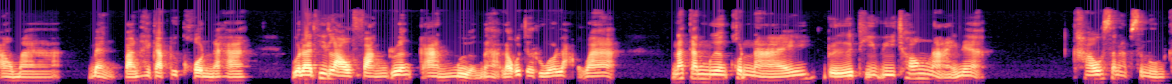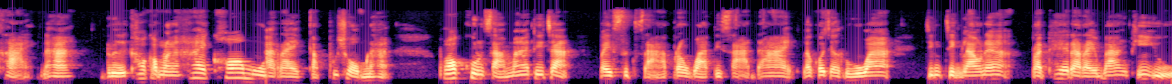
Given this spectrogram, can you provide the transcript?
เอามาแบ่งปันให้กับทุกคนนะคะ เวลาที่เราฟังเรื่องการเมืองนะคะเราก็จะรู้แล้วล่ะว่า นักการเมืองคนไหนหรือทีวีช่องไหนเนี่ยเขาสนับสนุนใครนะคะหรือเขากำลังให้ข้อมูลอะไรกับผู้ชมนะคะเพราะคุณสามารถที่จะไปศึกษาประวัติศาสตร์ได้ แล้วก็จะรู้ว่าจริง ๆ แล้วเนี่ยประเทศอะไรบ้างที่อยู่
